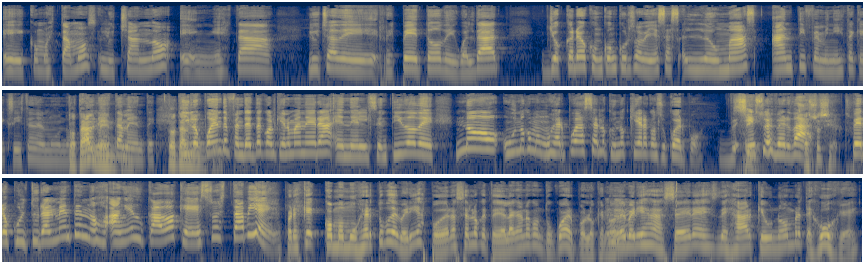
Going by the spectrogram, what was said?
eh, como estamos luchando en esta lucha de respeto, de igualdad, yo creo que un concurso de belleza es lo más antifeminista que existe en el mundo. Totalmente, Honestamente. Y totalmente. lo pueden defender de cualquier manera en el sentido de, no, uno como mujer puede hacer lo que uno quiera con su cuerpo. Sí, eso es verdad. eso es cierto. Pero culturalmente nos han educado a que eso está bien. Pero es que como mujer tú deberías poder hacer lo que te dé la gana con tu cuerpo. Lo que no deberías hacer es dejar que un hombre te juzgue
